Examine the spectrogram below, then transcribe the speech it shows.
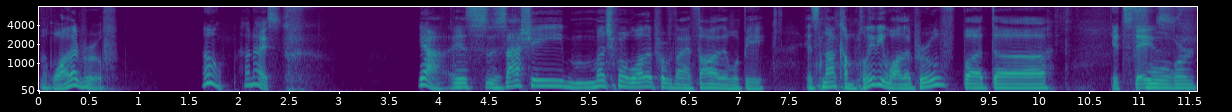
waterproof. Oh, how nice. Yeah, it's, it's actually much more waterproof than I thought it would be. It's not completely waterproof, but uh, It stays. for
